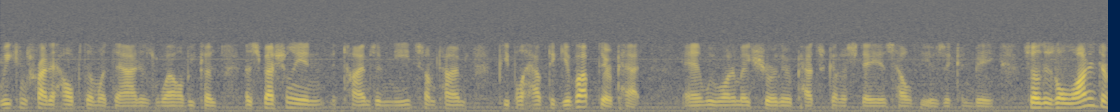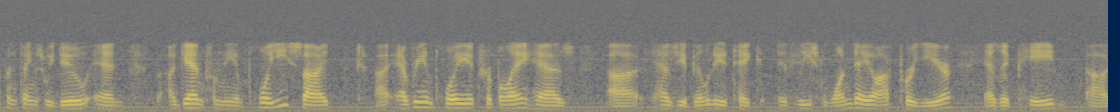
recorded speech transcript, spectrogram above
We can try to help them with that as well, because especially in times of need, sometimes people have to give up their pet, and we want to make sure their pet's going to stay as healthy as it can be. So there's a lot of different things we do, and again, from the employee side, uh, every employee at AAA has uh, has the ability to take at least one day off per year as a paid uh,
